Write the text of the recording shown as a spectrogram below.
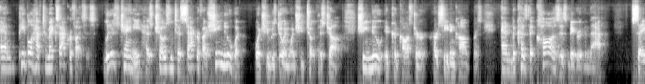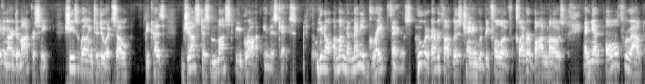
and people have to make sacrifices. Liz Cheney has chosen to sacrifice. She knew what, what she was doing when she took this job. She knew it could cost her her seat in Congress. And because the cause is bigger than that, saving our democracy, she's willing to do it. So, because justice must be brought in this case. You know, among the many great things, who would have ever thought Liz Cheney would be full of clever bon mots? And yet, all throughout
